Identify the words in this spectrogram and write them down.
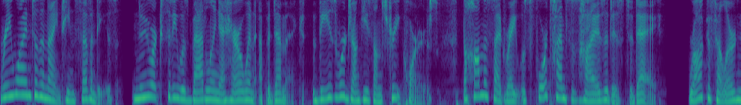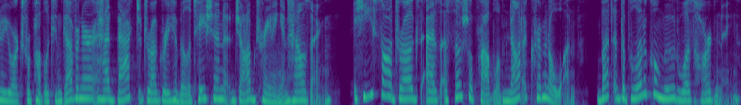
Rewind to the 1970s. New York City was battling a heroin epidemic. These were junkies on street corners. The homicide rate was four times as high as it is today. Rockefeller, New York's Republican governor, had backed drug rehabilitation, job training, and housing. He saw drugs as a social problem, not a criminal one. But the political mood was hardening.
